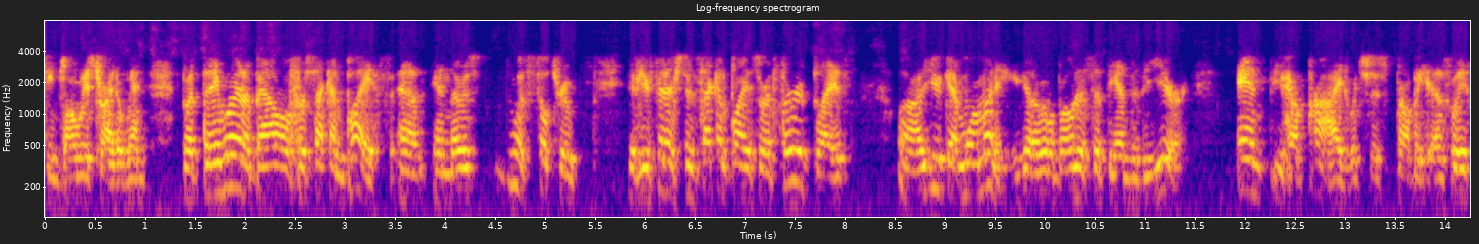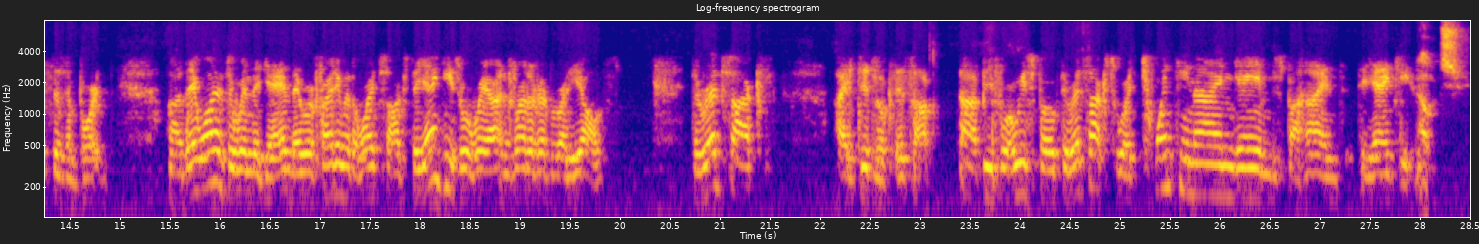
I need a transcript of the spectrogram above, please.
teams always try to win, but they were in a battle for second place, and in those was still true. If you finished in second place or third place, uh, you get more money. You get a little bonus at the end of the year, and you have pride, which is probably at least as important. Uh, they wanted to win the game. They were fighting with the White Sox. The Yankees were way out in front of everybody else. The Red Sox, I did look this up uh, before we spoke. The Red Sox were 29 games behind the Yankees. Ouch!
